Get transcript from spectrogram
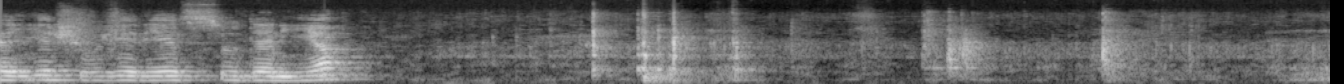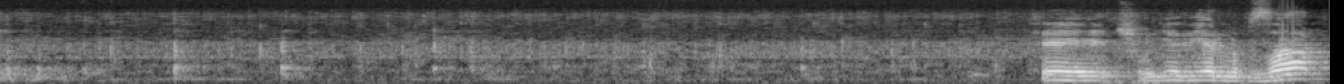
هي شوية ديال السودانية. شوية ديال البزار.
